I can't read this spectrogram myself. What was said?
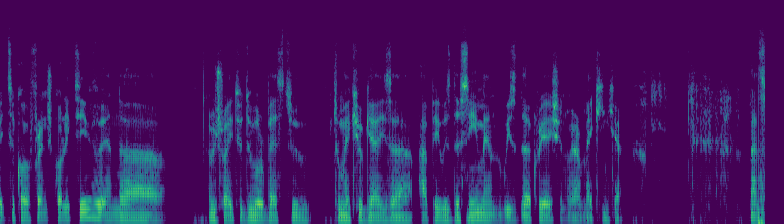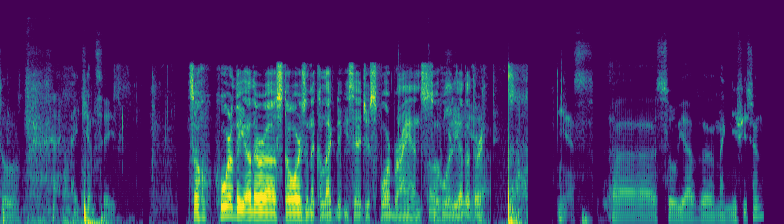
it's a co- French collective, and we try to do our best to to make you guys happy with the sim and with the creation we are making here. That's all I can say. So who are the other uh, stores in the collective? You said just four brands. So who are the other three? Yes. Uh, so we have uh, Magnificent.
